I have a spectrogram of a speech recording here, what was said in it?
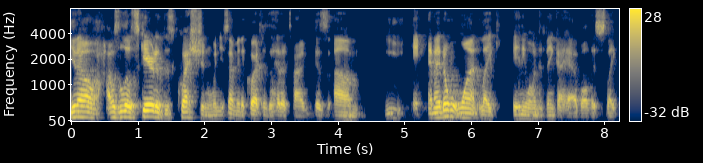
you know, I was a little scared of this question when you sent me the questions ahead of time because, um, and I don't want like anyone to think I have all this like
